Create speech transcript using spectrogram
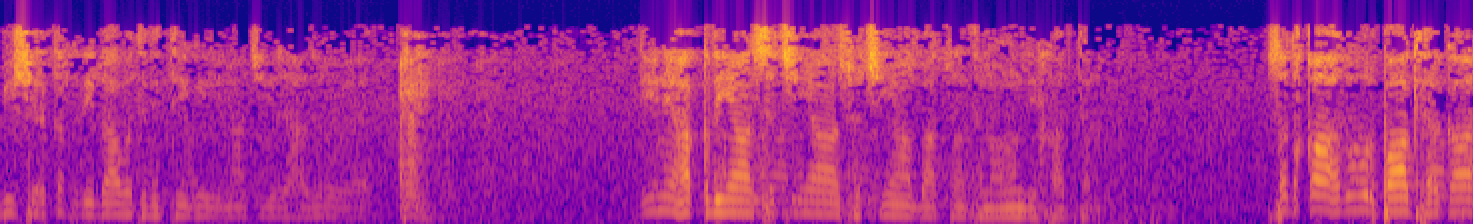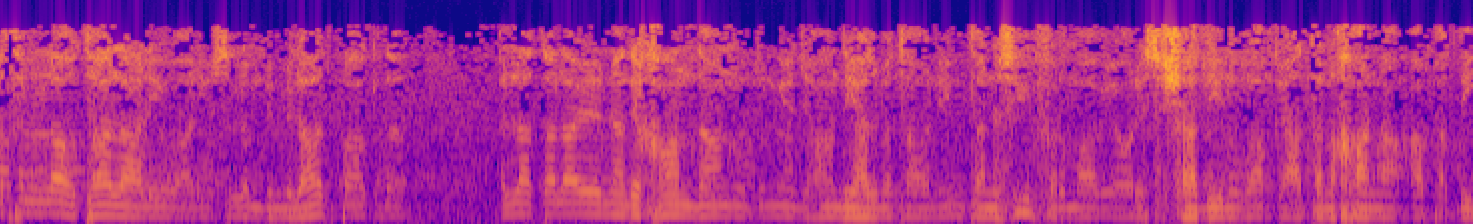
بھی شرکت دی دعوت دیتی گئی نہ چیز حاضر ہوا دین حق دیاں، سچیاں سچیاں باتاں سناؤں دی خاطر۔ صدقہ حضور پاک سرکار صلی اللہ تعالی علیہ وآلہ وسلم دی میلاد پاک دا۔ اللہ تعالی انہاں دے خاندان و دنیا جہان دی عظمت و نعمت نصیب فرماوے اور اس شادی نو واقعات خانہ آبادی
